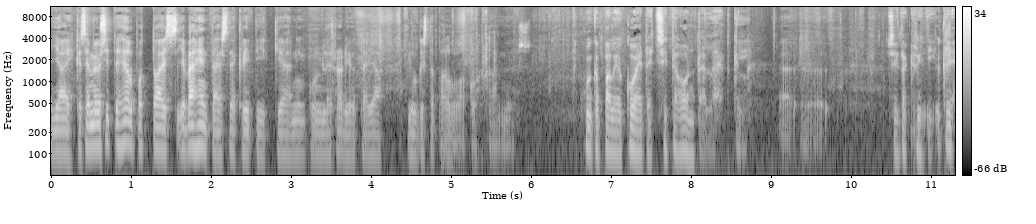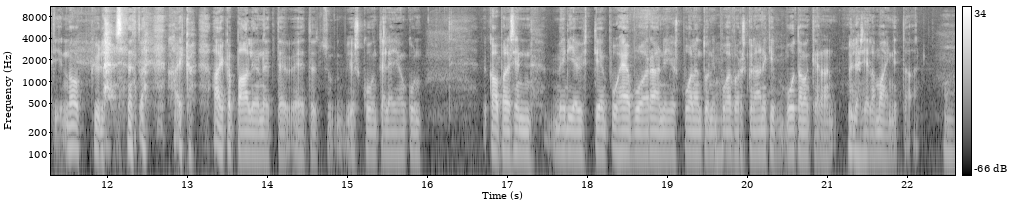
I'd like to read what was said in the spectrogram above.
Ja ehkä se myös sitten helpottaisi ja vähentäisi sitä kritiikkiä niin kuin Yleisradiota ja julkista palvelua kohtaan myös. Kuinka paljon koet, että sitä on tällä hetkellä? Sitä kritiikkiä? Kriti- no kyllä, sitä aika, aika paljon, että, että jos kuuntelee jonkun kaupallisen mediayhtiön puheenvuoroa, niin jos puolen tunnin mm. puheenvuorossa kyllä ainakin muutaman kerran mm. Yle siellä mainitaan. Mm.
